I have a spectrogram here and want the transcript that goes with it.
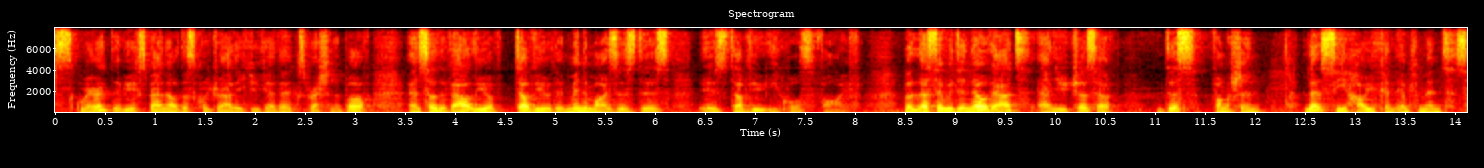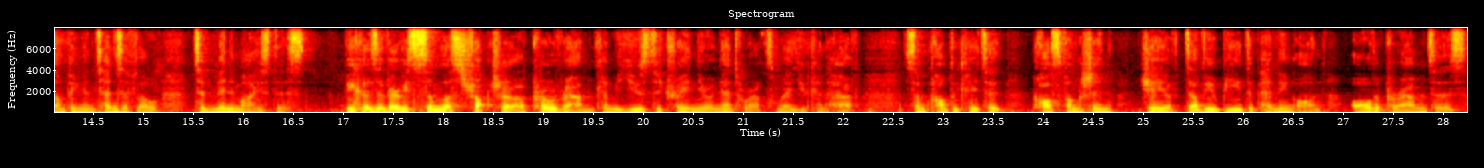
squared. If you expand out this quadratic, you get the expression above. And so the value of w that minimizes this is w equals 5. But let's say we didn't know that, and you just have this function. Let's see how you can implement something in TensorFlow to minimize this. Because a very similar structure of program can be used to train neural networks, where you can have some complicated cost function j of wb depending on all the parameters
